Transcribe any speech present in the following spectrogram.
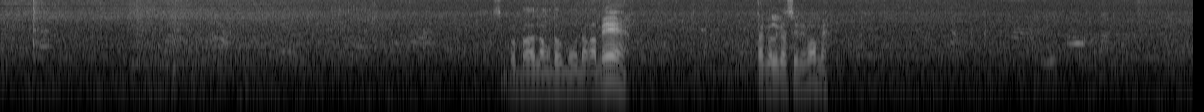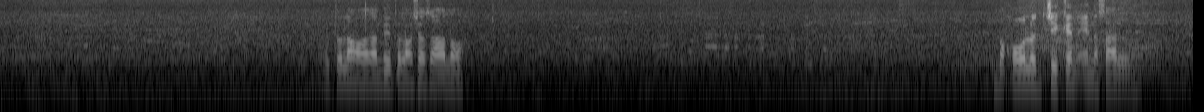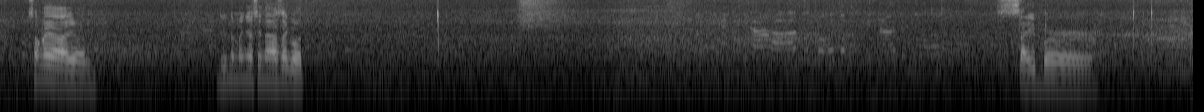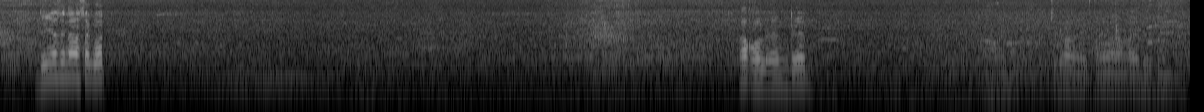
Sa baba lang daw muna kami. Tagal kasi ni ma'am eh. Ito lang oh, nandito lang siya sa ano. Bacolod Chicken Inasal. Saan kaya yun? Hindi naman niya sinasagot. Cyber. Hindi niya sinasagot. Ah, call ended. 知道我也懂啊我也得懂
